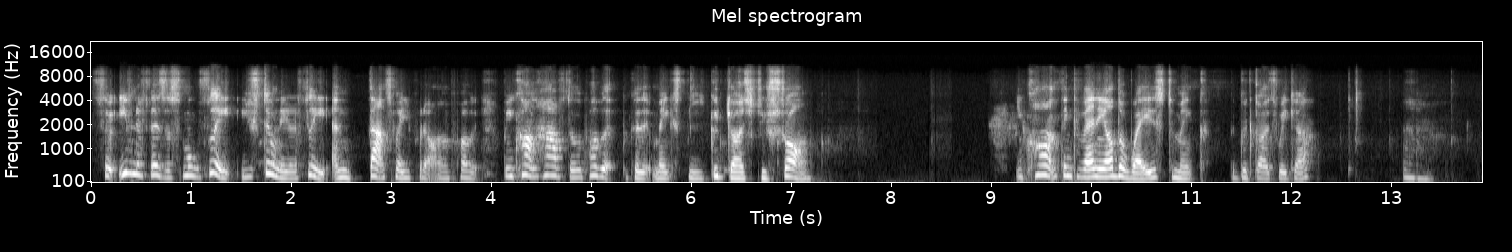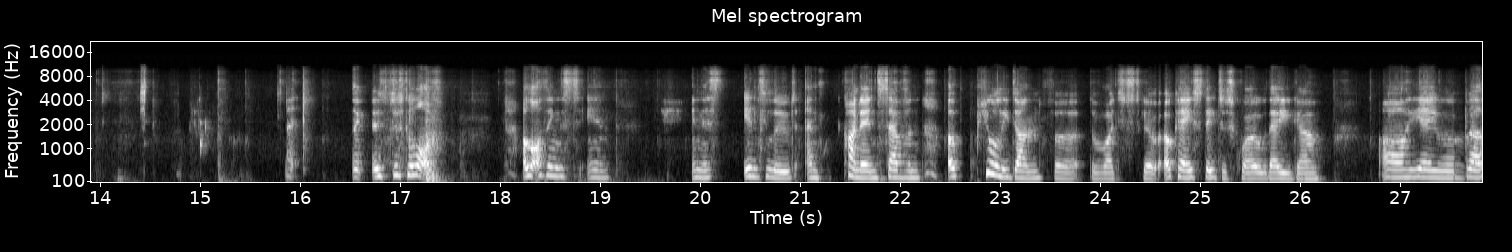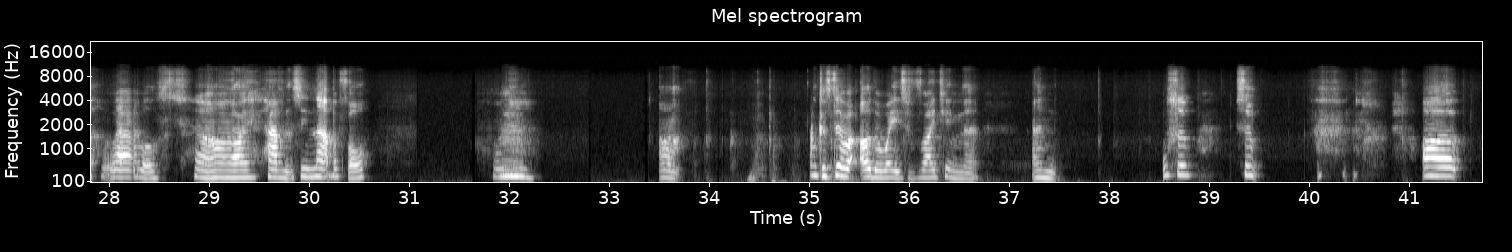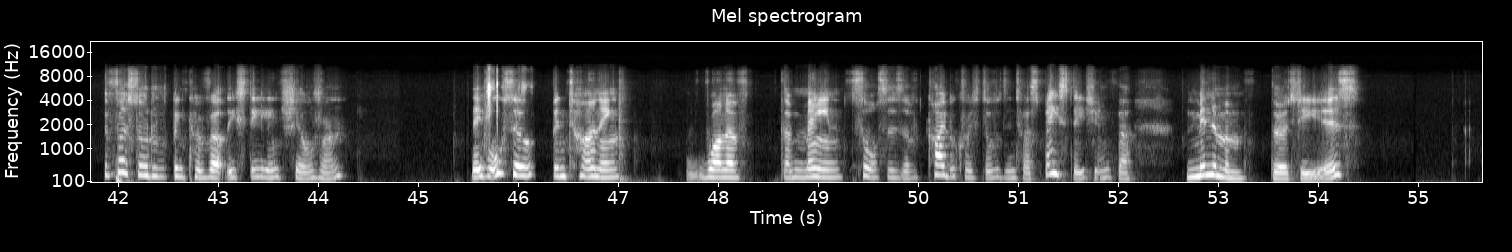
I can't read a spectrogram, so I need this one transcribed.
So even if there's a small fleet, you still need a fleet, and that's where you put it on the Republic. But you can't have the Republic because it makes the good guys too strong. you can't think of any other ways to make the good guys weaker. like, it's just a lot of a lot of things in in this interlude and kind of in seven are purely done for the writers to go, okay, status quo, there you go. Oh yeah, you were rebel- rebels. Oh, I haven't seen that before. Hmm. Um, because there are other ways of writing that, and also, so, uh, the First Order have been covertly stealing children. They've also been turning one of the main sources of kyber crystals into a space station for minimum 30 years.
